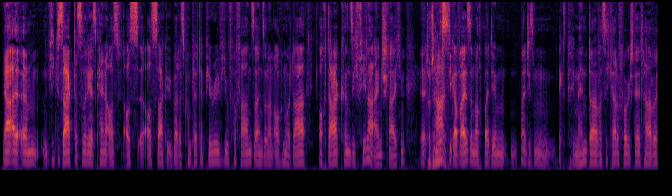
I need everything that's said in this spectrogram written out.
ja, äh, ähm, wie gesagt, das soll jetzt keine Aus, Aus, Aussage über das komplette Peer-Review-Verfahren sein, sondern auch nur da, auch da können sich Fehler einschleichen. Äh, Total. Lustigerweise noch bei dem, bei diesem Experiment da, was ich gerade vorgestellt habe,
